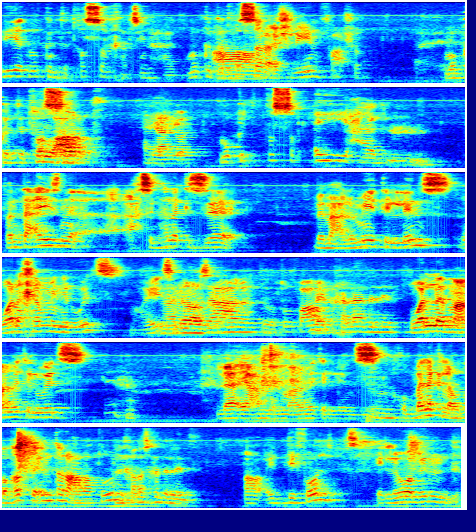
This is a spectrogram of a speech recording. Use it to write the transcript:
ديت ممكن تتفسر 50 حاجة. ممكن آه. تتفسر 20 في 10 ممكن تتفسر عرض. أيوه. ممكن تتفسر أي حاجة. فأنت عايز أحسبها لك إزاي؟ بمعلومية ال length وأنا أخمن ال width؟ هيقسم هذا- المساحه على طول في عرض خليها بالليل ولا بمعلوميه ال width لا يا عم بمعلوميه ال length خد بالك لو ضغطت enter على طول خلاص خد ال length. آه ال default اللي هو بين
